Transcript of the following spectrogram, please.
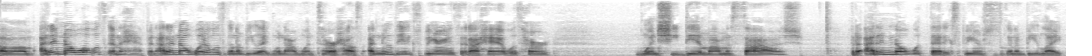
Um, I didn't know what was going to happen. I didn't know what it was going to be like when I went to her house. I knew the experience that I had with her when she did my massage, but I didn't know what that experience was going to be like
